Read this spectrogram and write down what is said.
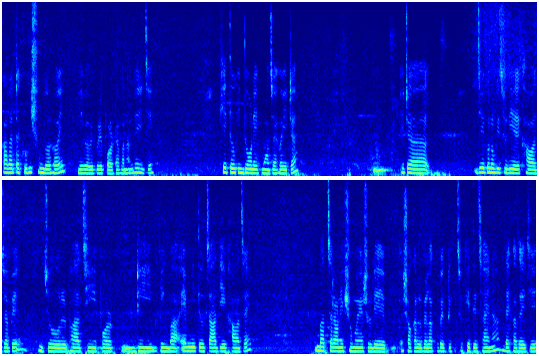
কালারটা খুবই সুন্দর হয়। এইভাবে করে পরোটা বানালে এই যে খেতেও কিন্তু অনেক মজা হয় এটা। এটা যে কোনো কিছু দিয়ে খাওয়া যাবে। ঝোল, ভাজি, পর, ডিম কিংবা এমনিতেও চা দিয়ে খাওয়া যায়। বাচ্চারা অনেক সময় আসলে সকালবেলা খুব একটু কিছু খেতে চায় না। দেখা যায় যে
